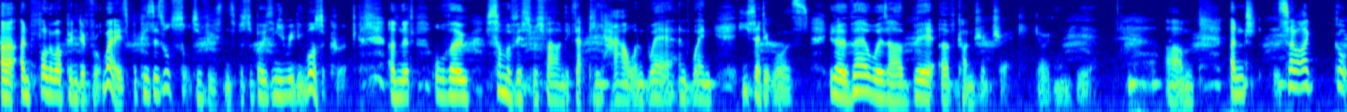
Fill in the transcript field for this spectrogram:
uh, and follow up in different ways because there's all sorts of reasons for supposing he really was a crook and that although some of this was found exactly how and where and when he said it was you know there was a bit of conjuring trick going on here. Um, and so i got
